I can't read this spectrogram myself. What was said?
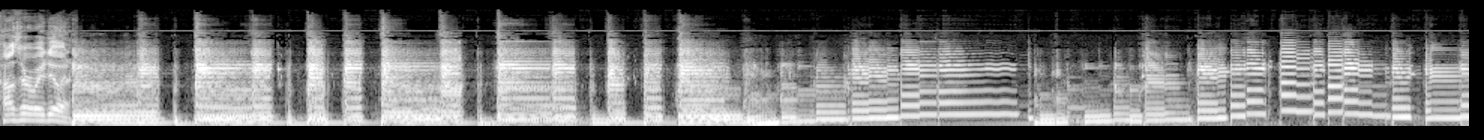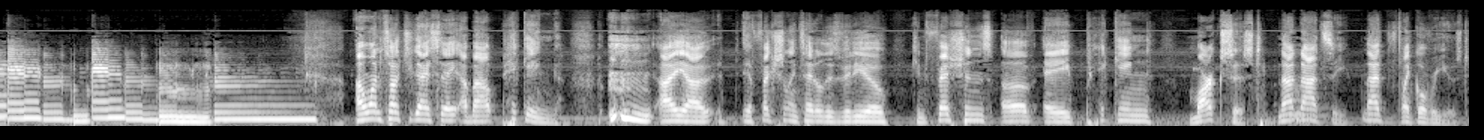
How's everybody doing? I want to talk to you guys today about picking. I uh, affectionately entitled this video Confessions of a Picking Marxist. Not Nazi. Not like overused.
